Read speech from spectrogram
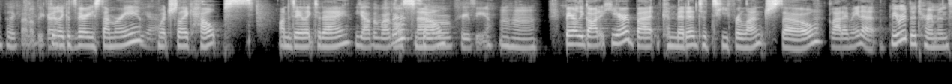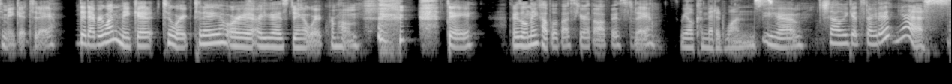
I feel like that'll be good. I feel like it's very summery, Yeah. which like helps on a day like today. yeah, the All weather's snow. so crazy. hmm Barely got it here, but committed to tea for lunch. So glad I made it. We were determined to make it today. Did everyone make it to work today, or are you guys doing a work from home day? There's only a couple of us here at the office today. Real committed ones. Yeah. Shall we get started? Yes.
